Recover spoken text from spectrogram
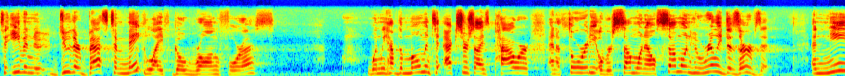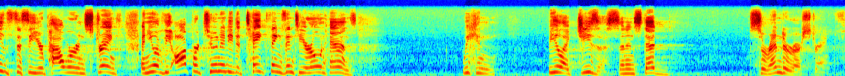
to even do their best to make life go wrong for us, when we have the moment to exercise power and authority over someone else, someone who really deserves it and needs to see your power and strength, and you have the opportunity to take things into your own hands, we can be like Jesus and instead surrender our strength,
